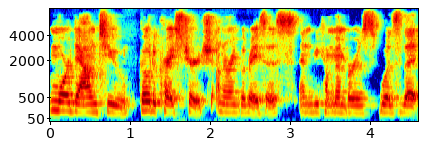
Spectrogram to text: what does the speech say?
more down to go to Christ Church on a regular basis and become members was that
